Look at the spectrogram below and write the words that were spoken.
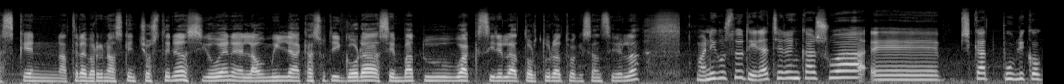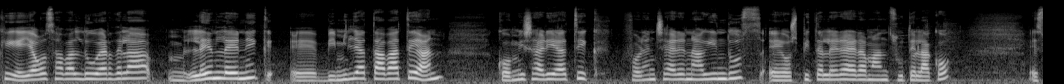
azken, atera berriun azken txostena zioen, e, lau mila kasutik gora zenbatuak zirela, torturatuak izan zirela. Ba, nik uste dut, iratxeren kasua, e, piskat publikoki gehiago zabaldu behar dela, lehen lehenik, e, 2000 batean, komisariatik forentxearen aginduz e, ospitalera eraman zutelako, ez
